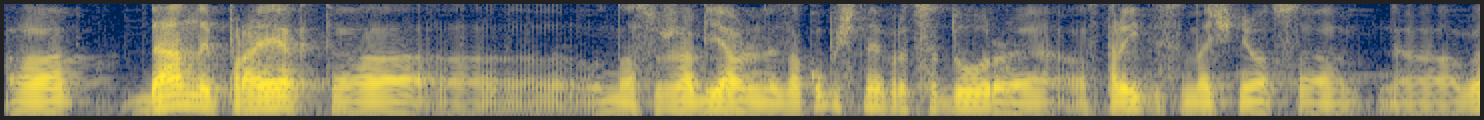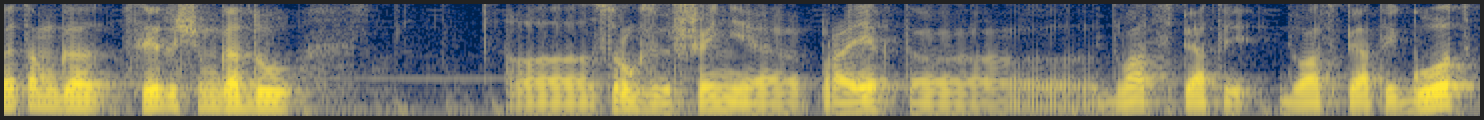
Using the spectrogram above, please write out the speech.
Э, данный проект, у нас уже объявлены закупочные процедуры, строительство начнется в, этом, в следующем году. Э, срок завершения проекта 25, 25 год.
